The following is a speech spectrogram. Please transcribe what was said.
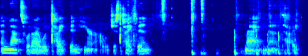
and that's what I would type in here. I would just type in magnetite.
